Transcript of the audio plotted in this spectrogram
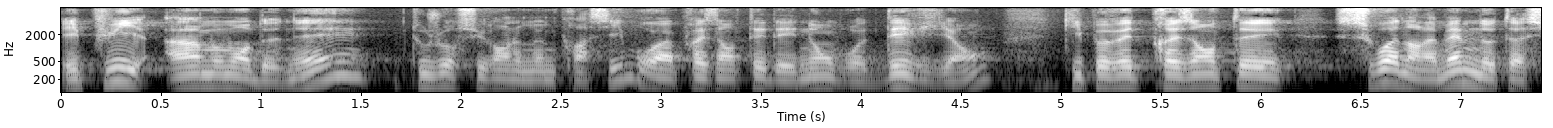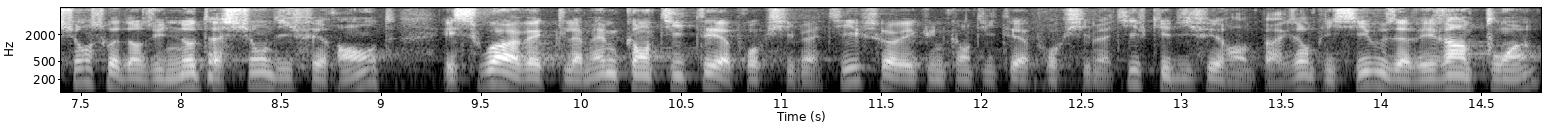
Et puis, à un moment donné, toujours suivant le même principe, on va présenter des nombres déviants qui peuvent être présentés soit dans la même notation, soit dans une notation différente, et soit avec la même quantité approximative, soit avec une quantité approximative qui est différente. Par exemple, ici, vous avez 20 points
